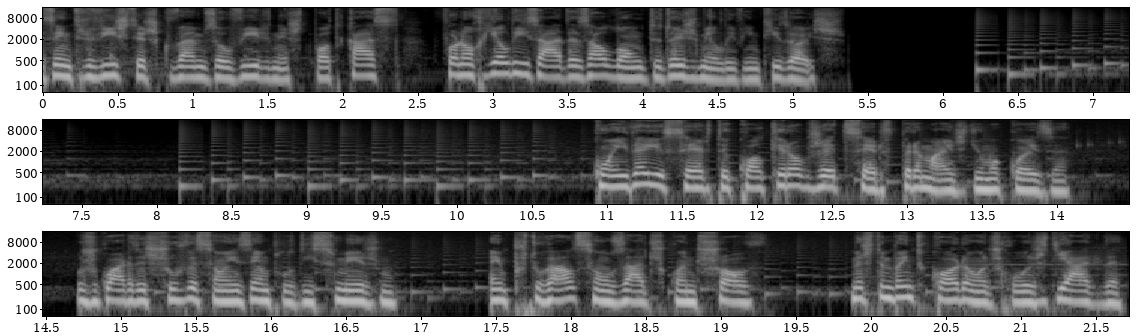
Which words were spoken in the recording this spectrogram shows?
As entrevistas que vamos ouvir neste podcast foram realizadas ao longo de 2022. Com a ideia certa, qualquer objeto serve para mais de uma coisa. Os guarda-chuva são exemplo disso mesmo. Em Portugal são usados quando chove, mas também decoram as ruas de Águeda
